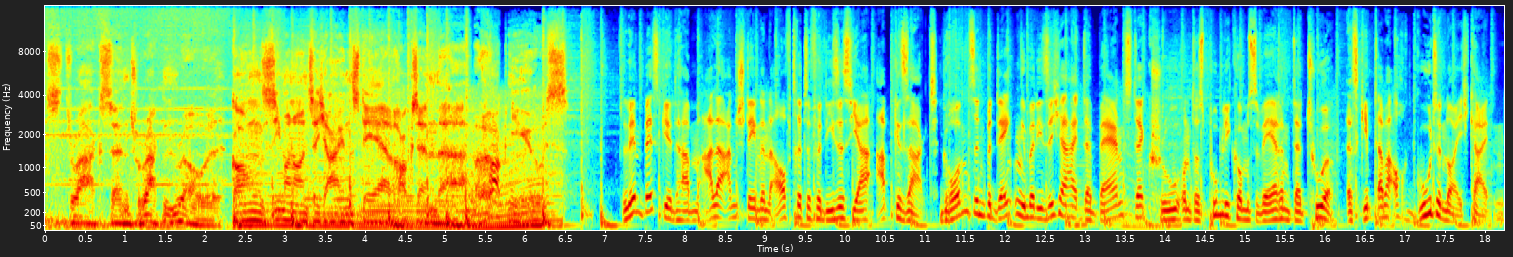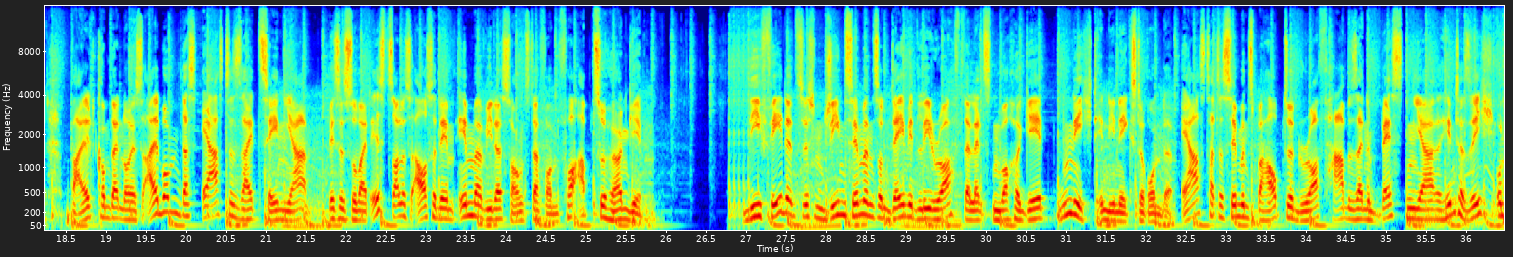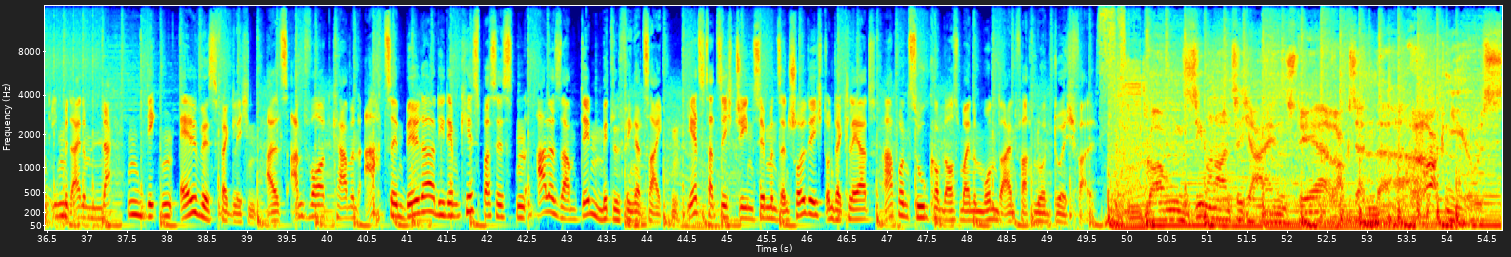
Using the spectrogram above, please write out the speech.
Sex, Drugs and Rock'n'Roll. Gong 97.1, der Rocksender. Rock News. Limp Bizkit haben alle anstehenden Auftritte für dieses Jahr abgesagt. Grund sind Bedenken über die Sicherheit der Band, der Crew und des Publikums während der Tour. Es gibt aber auch gute Neuigkeiten. Bald kommt ein neues Album, das erste seit zehn Jahren. Bis es soweit ist, soll es außerdem immer wieder Songs davon vorab zu hören geben. Die Fehde zwischen Gene Simmons und David Lee Roth der letzten Woche geht nicht in die nächste Runde. Erst hatte Simmons behauptet, Roth habe seine besten Jahre hinter sich und ihn mit einem nackten, dicken Elvis verglichen. Als Antwort kamen 18 Bilder, die dem Kiss-Bassisten allesamt den Mittelfinger zeigten. Jetzt hat sich Gene Simmons entschuldigt und erklärt, ab und zu kommt aus meinem Mund einfach nur Durchfall. Gong 97.1, der Rocksender. Rock News.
